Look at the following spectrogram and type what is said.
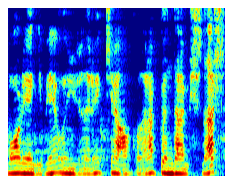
Borja gibi oyuncuları kiralık olarak göndermişler.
